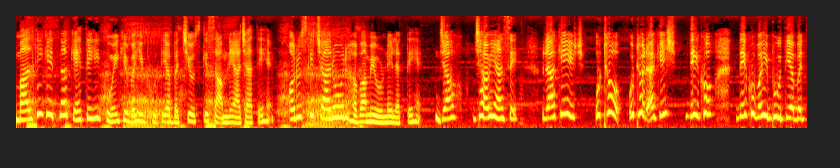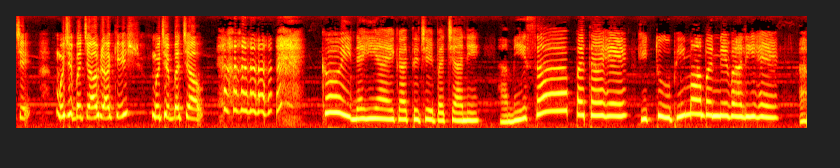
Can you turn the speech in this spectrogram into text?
मालती के इतना कहते ही कुएँ के वही भूतिया बच्चे उसके सामने आ जाते हैं और उसके चारों ओर हवा में उड़ने लगते हैं। जाओ जाओ यहाँ से। राकेश, उठो उठो राकेश। देखो देखो वही भूतिया बच्चे। मुझे बचाओ राकेश, मुझे बचाओ। कोई नहीं आएगा तुझे बचाने। हमें सब पता है कि तू भी माँ बनने वाली है। अब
